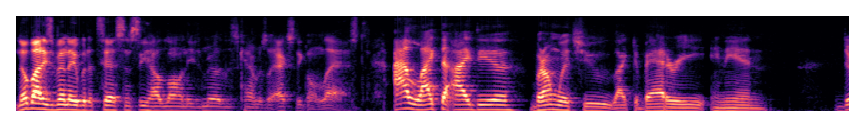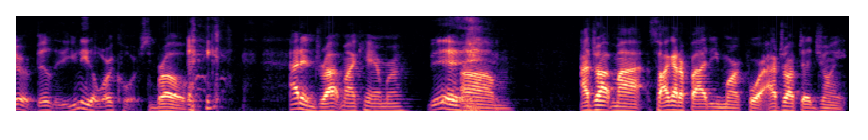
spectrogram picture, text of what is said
nobody's been able to test and see how long these mirrorless cameras are actually gonna last. I like the idea, but I'm with you. Like the battery, and then, Durability. You need a workhorse. bro, I didn't drop my camera. yeah. Um, I dropped my so I got a 5D Mark IV. I dropped that joint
